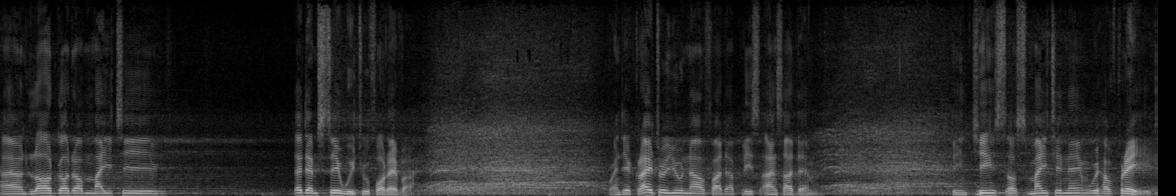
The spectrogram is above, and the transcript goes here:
And Lord God Almighty, let them stay with you forever. When they cry to you now, Father, please answer them. In Jesus' mighty name we have prayed.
